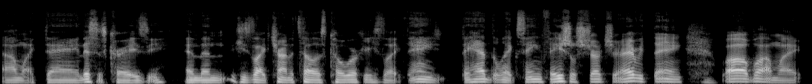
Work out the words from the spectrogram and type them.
And I'm like, "Dang, this is crazy." And then he's like trying to tell his coworker, he's like, "Dang, they had the like same facial structure and everything." Blah blah. I'm like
